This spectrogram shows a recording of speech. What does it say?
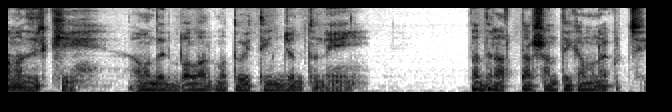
আমাদের কি, আমাদের বলার মতো ওই তিনজন তো নেই। তাদের আত্মার শান্তি কামনা করছি।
